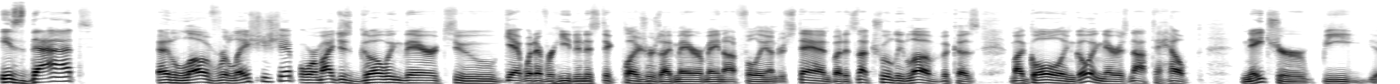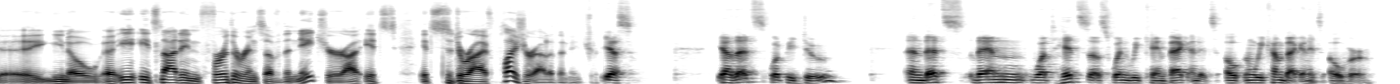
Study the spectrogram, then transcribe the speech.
Is that a love relationship, or am I just going there to get whatever hedonistic pleasures I may or may not fully understand? But it's not truly love because my goal in going there is not to help nature be, uh, you know, uh, it's not in furtherance of the nature. It's it's to derive pleasure out of the nature. Yes, yeah, that's what we do. And that's then what hits us when we came back and it's open, we come back and it's over.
